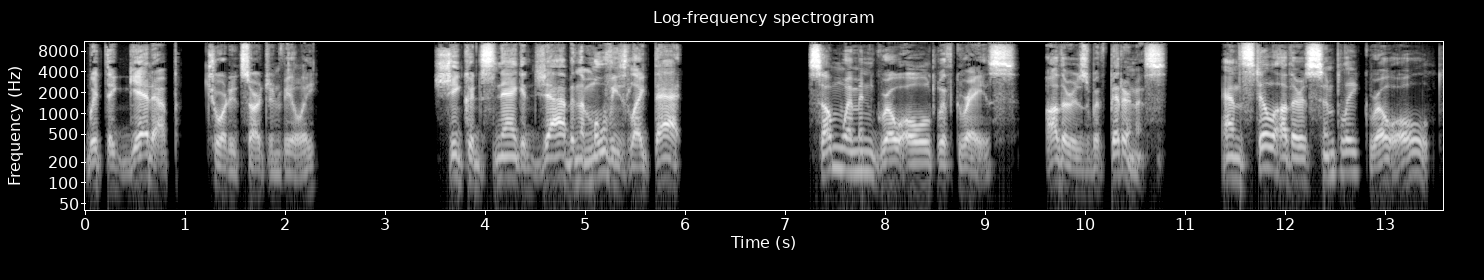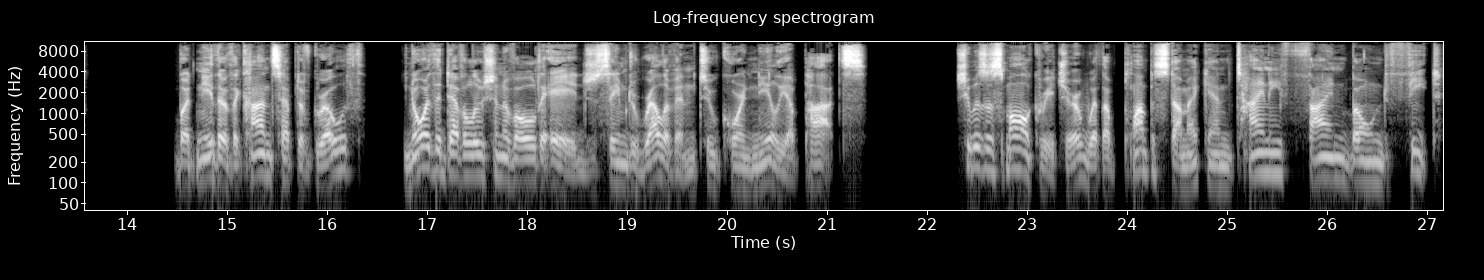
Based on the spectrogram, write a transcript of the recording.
With the get-up, chortled Sergeant Velie. She could snag a job in the movies like that. Some women grow old with grace, others with bitterness, and still others simply grow old. But neither the concept of growth nor the devolution of old age seemed relevant to Cornelia Potts. She was a small creature with a plump stomach and tiny, fine boned feet,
